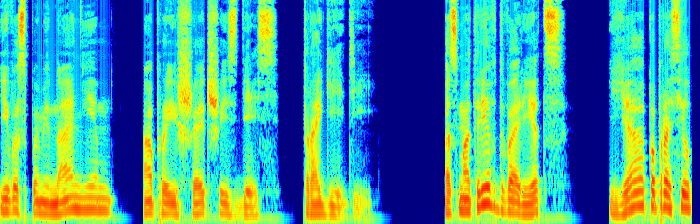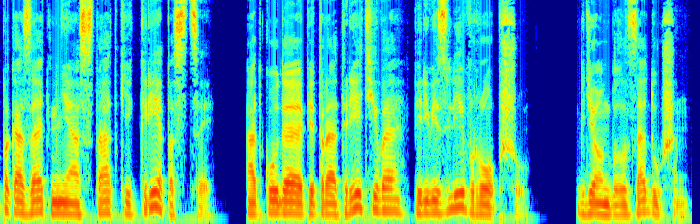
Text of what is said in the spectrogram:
и воспоминаниям о происшедшей здесь трагедии. Осмотрев дворец, я попросил показать мне остатки крепостцы, откуда Петра Третьего перевезли в Ропшу, где он был задушен.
